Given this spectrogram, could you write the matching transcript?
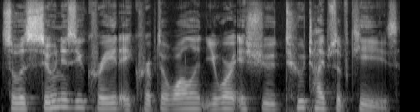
So as soon as you create a crypto wallet, you are issued two types of keys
